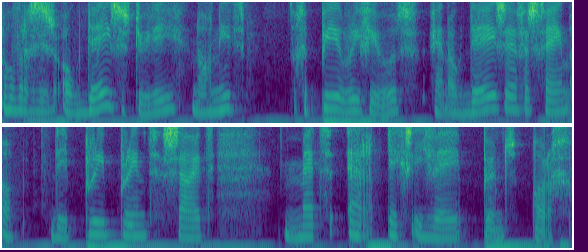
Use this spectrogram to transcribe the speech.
overigens is ook deze studie nog niet gepeer-reviewed en ook deze verscheen op die preprint site met rxiv.org.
